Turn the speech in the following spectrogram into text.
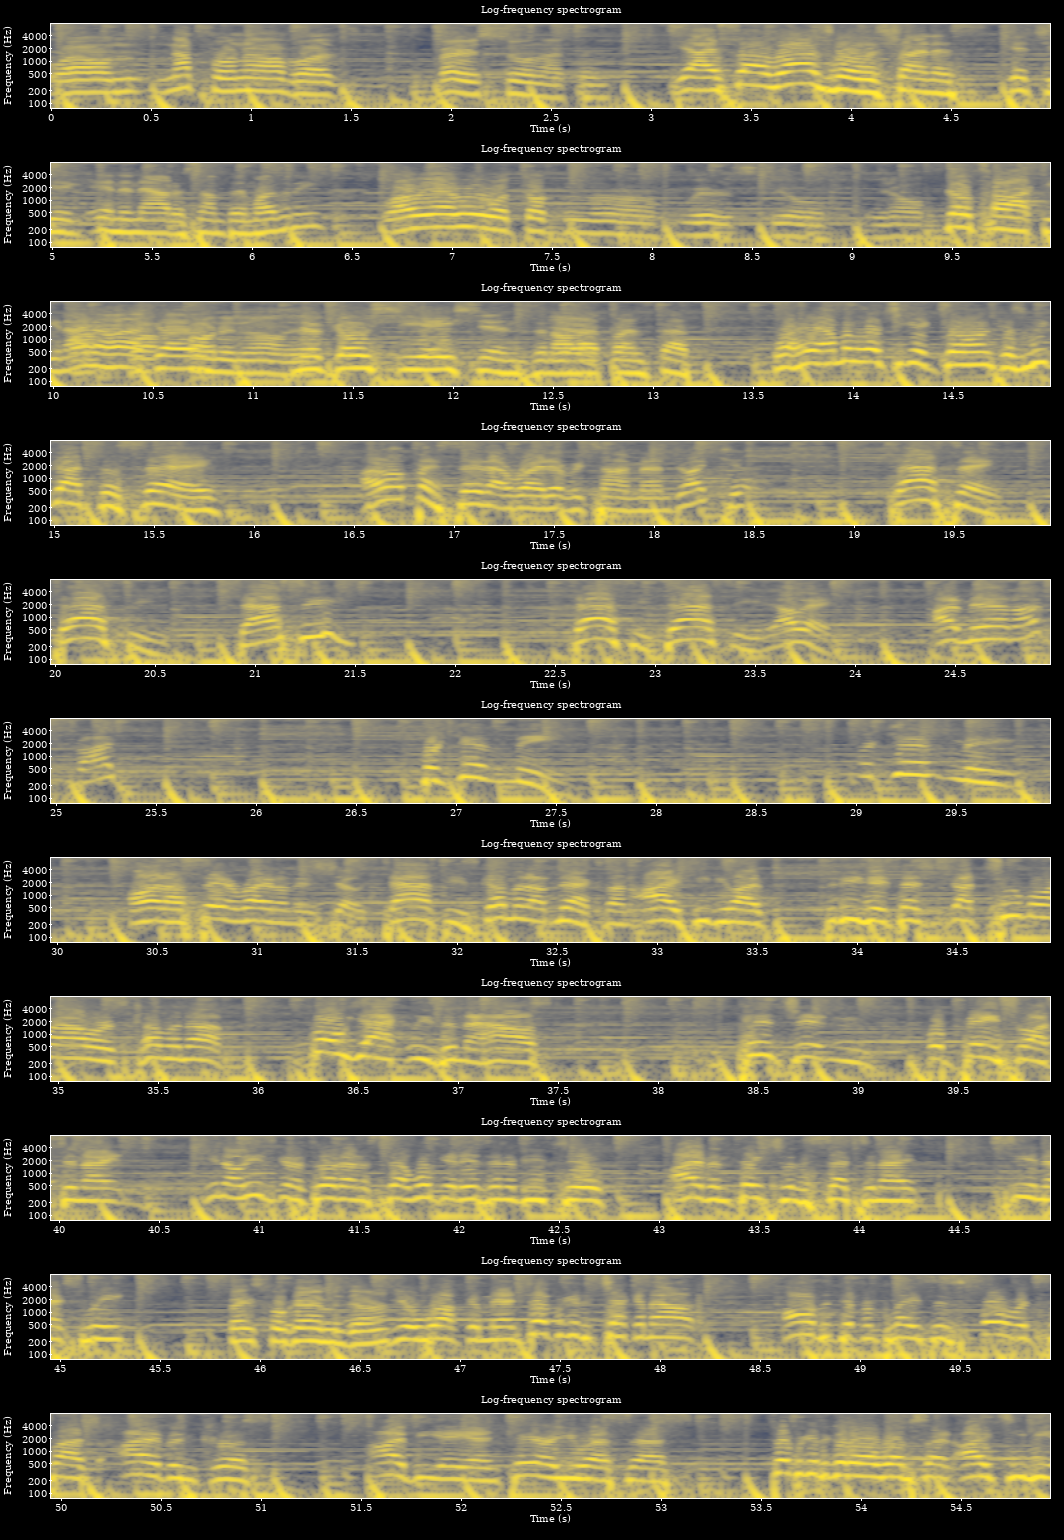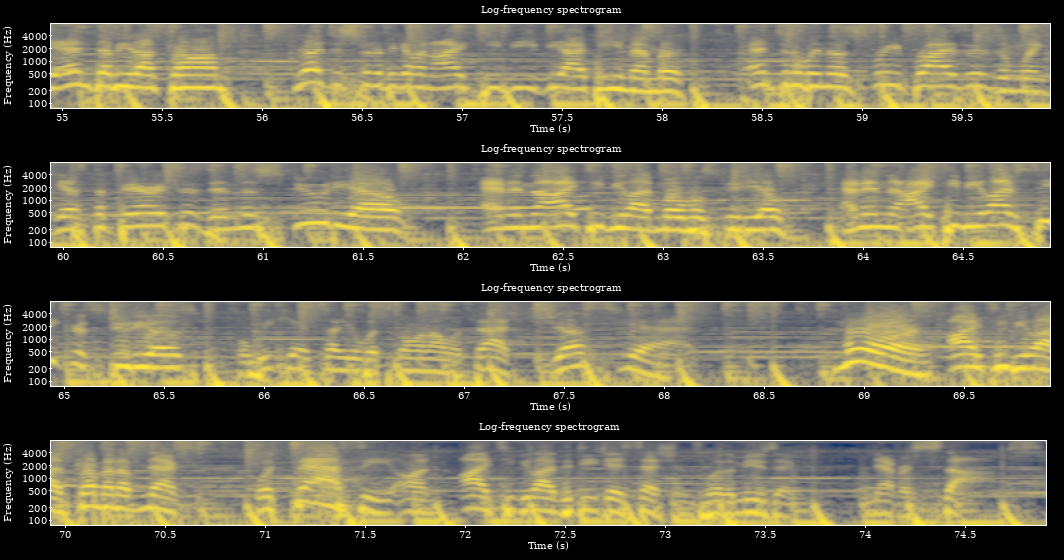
Well, not for now, but very soon, I think. Yeah, I saw Roswell was trying to get you in and out or something, wasn't he? Well, yeah, we were talking. Uh, we're still, you know. Still talking. I know how it goes. all, yeah. Negotiations and all that fun stuff. Well, hey, I'm gonna let you get going because we got to say. I don't know if I say that right every time, man. Do I kill? Tassie, Tassie, Tassie, Tassie, Tassie. Okay, I man, I, I forgive me, forgive me. All right, I'll say it right on this show. Tassie's coming up next on ITV Live, the DJ session. He's got two more hours coming up. Bo Yackley's in the house pinch hitting for bass rock tonight. You know, he's going to throw down a set. We'll get his interview too. Ivan, thanks for the set tonight. See you next week. Thanks for me, Darren. You're welcome, man. Don't forget to check him out. All the different places forward slash Ivan Kruss, I V A N K R U S S. Don't forget to go to our website, itvnw.com. Register to become an ITV VIP member. Enter to win those free prizes and win guest appearances in the studio and in the ITV Live mobile studio and in the ITV Live secret studios. But we can't tell you what's going on with that just yet. More ITV Live coming up next with Tassie on ITV Live, the DJ sessions where the music never stops.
